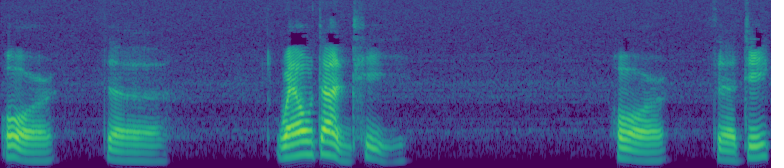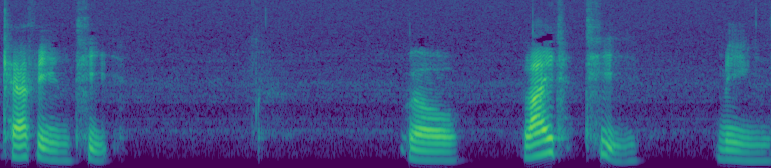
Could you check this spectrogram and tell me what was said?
or the well done tea or the decaffeine tea. Well, light tea means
